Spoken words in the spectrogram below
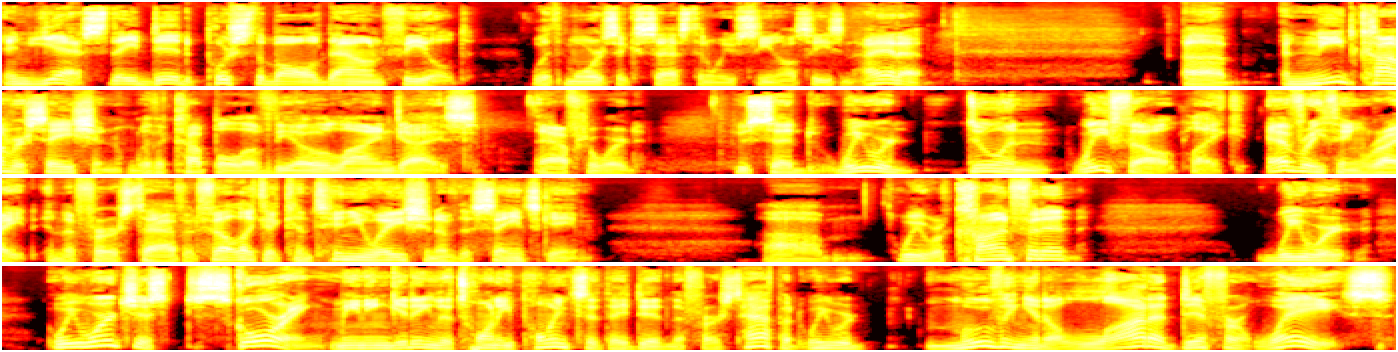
And yes, they did push the ball downfield with more success than we've seen all season. I had a a, a neat conversation with a couple of the O line guys afterward who said we were doing, we felt like everything right in the first half. It felt like a continuation of the Saints game. Um, we were confident. We were we weren't just scoring, meaning getting the 20 points that they did in the first half, but we were moving in a lot of different ways.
